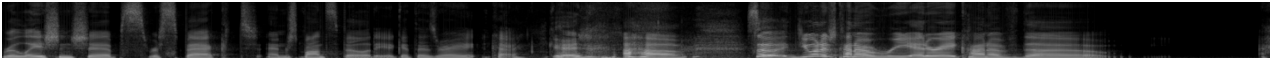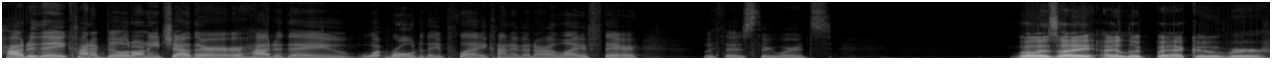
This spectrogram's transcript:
relationships, respect, and responsibility. I get those right? Okay, good. um, so do you want to just kind of reiterate kind of the how do they kind of build on each other or how do they what role do they play kind of in our life there with those three words? Well, as I, I look back over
